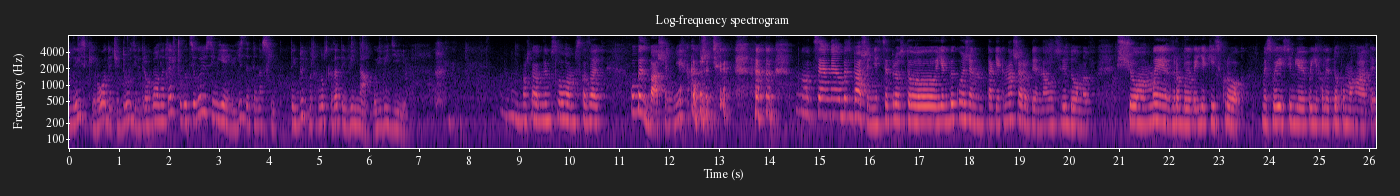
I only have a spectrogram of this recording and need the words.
близькі, родичі, друзі відреагували на те, що ви цілою сім'єю їздите на схід, де йдуть, можна ну, сказати, війна, бойові дії? Можна одним словом сказати, обезбашені, кажуть. Ну, це не обезбашеність, це просто якби кожен, так як наша родина, усвідомив, що ми зробили якийсь крок, ми своєю сім'єю поїхали допомагати.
